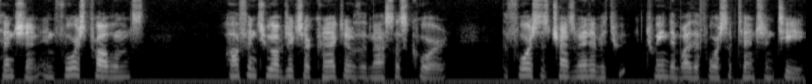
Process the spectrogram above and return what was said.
Tension. In force problems, often two objects are connected with a massless cord. The force is transmitted between them by the force of tension T.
